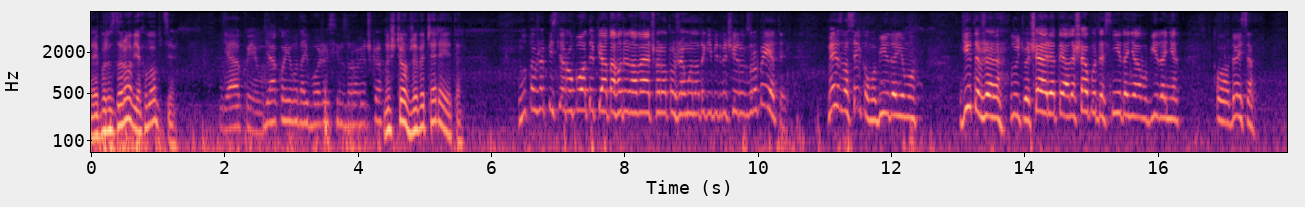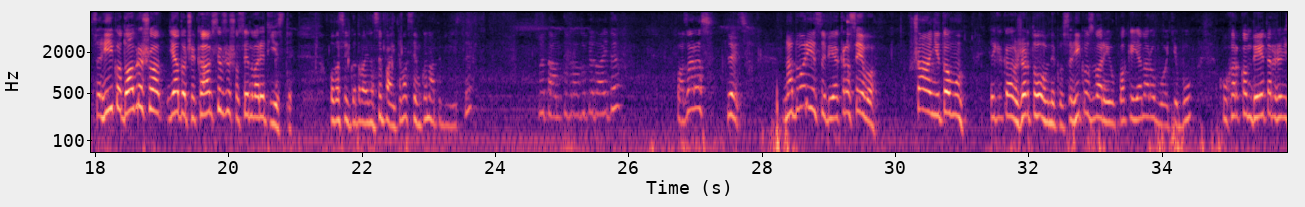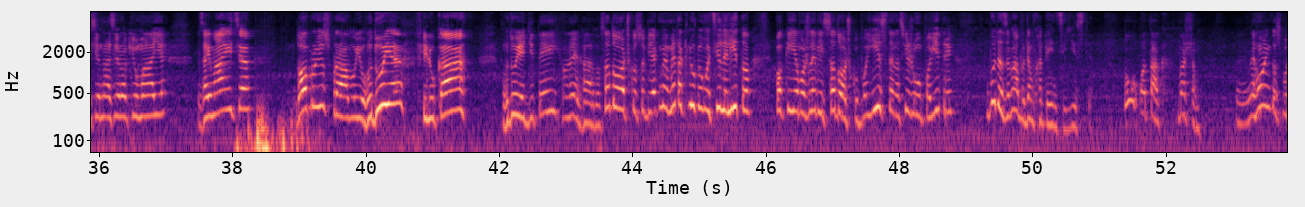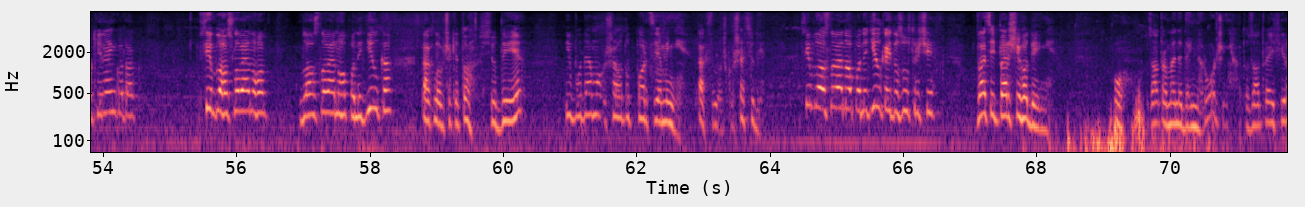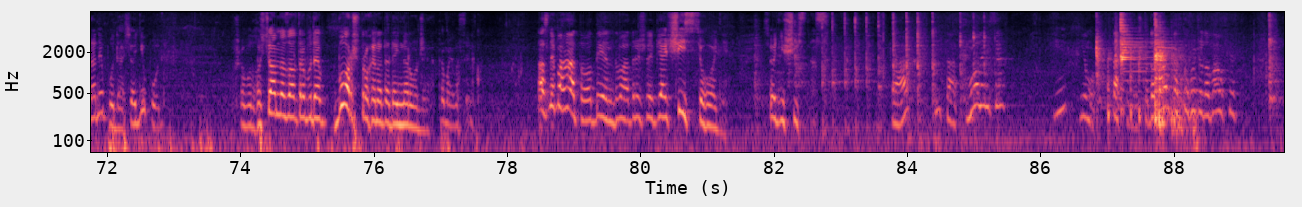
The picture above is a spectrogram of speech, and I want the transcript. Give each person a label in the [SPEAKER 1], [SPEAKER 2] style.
[SPEAKER 1] Дай Боже здоров'я, хлопці.
[SPEAKER 2] Дякуємо.
[SPEAKER 3] Дякуємо, дай Боже, всім здоров'ячка.
[SPEAKER 1] Ну що, вже вечеряєте?
[SPEAKER 3] Ну то вже після роботи, п'ята година вечора, то вже можна такий підвечірок зробити. Ми з Васильком обідаємо. Діти вже будуть вечеряти, але ще буде снідання, обідання. О, дивися. Сергійко, добре, що я дочекався вже, що син варить їсти. О, Василько, давай насипайте. Максимко, на тобі їсти. Сметанку зразу кидайте. О, зараз дивись. На дворі собі, як красиво. В чані тому, як я кажу, жартовнику. Сергійко зварив, поки я на роботі був. Кухар-кондитер вже 18 років має. Займається доброю справою. Годує філюка, годує дітей. Але як гарно. Садочку собі, як ми. Ми так любимо ціле літо, поки є можливість садочку поїсти на свіжому повітрі. Буде зима, будемо в хатинці їсти. Ну, отак, бачиш, легонько, спокійненько так. Всім благословеного, благословеного понеділка. Так, хлопчики, то сюди. І будемо ще отут порція мені. Так, синочку, ще сюди. Всім благословеного понеділка і до зустрічі в 21 годині. О, завтра в мене день народження, то завтра ефіра не буде, а сьогодні буде. Що буде? Гостям на завтра буде борщ трохи на те день народження. Тримай, Васильку. Нас небагато. Один, два, три, чотири, п'ять, шість сьогодні. Сьогодні шість нас. Так, і так, молимося і їмо. Так, Синочко, do Wałchy.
